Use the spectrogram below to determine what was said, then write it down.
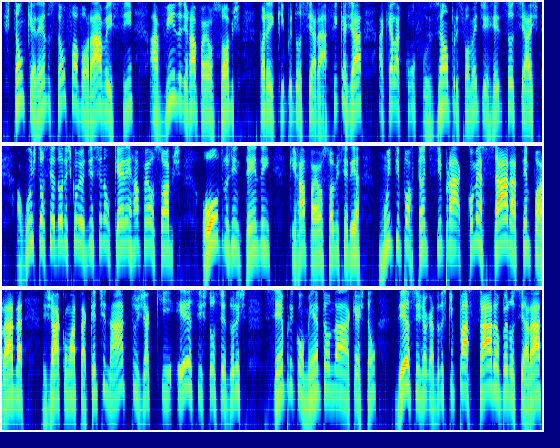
estão querendo, são favoráveis sim à vinda de Rafael Sobis para a equipe do Ceará. Fica já aquela confusão, principalmente em redes sociais. Alguns torcedores, como eu disse, não querem Rafael Sobis, outros entendem que Rafael Sobis seria muito importante sim para começar a temporada já com um atacante nato, já que esses torcedores sempre comentam da questão desses jogadores que passaram pelo Ceará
